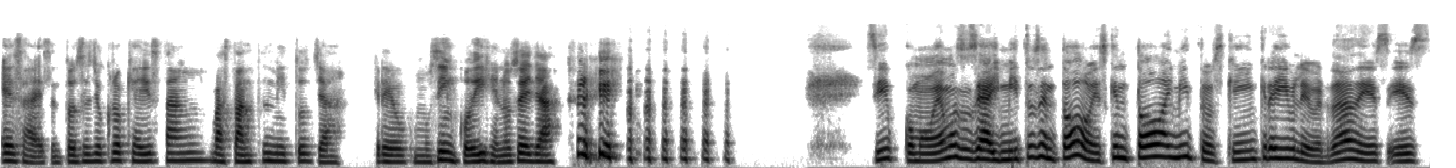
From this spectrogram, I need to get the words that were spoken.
Esa es, entonces yo creo que ahí están bastantes mitos ya, creo, como cinco dije, no sé ya. Sí, como vemos, o sea, hay mitos en todo, es que en todo hay mitos, qué increíble, ¿verdad? Es, es,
